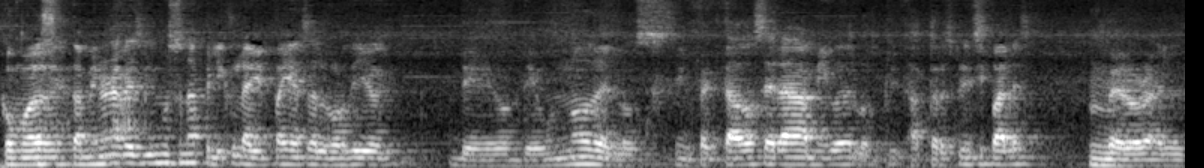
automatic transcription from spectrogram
Como también una vez vimos una película bien payasa el gordillo de donde uno de los infectados era amigo de los actores principales, Mm. pero el,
